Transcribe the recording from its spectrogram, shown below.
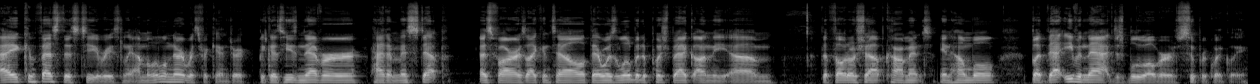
I confessed this to you recently. I'm a little nervous for Kendrick because he's never had a misstep, as far as I can tell. There was a little bit of pushback on the um, the Photoshop comment in Humble, but that even that just blew over super quickly.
